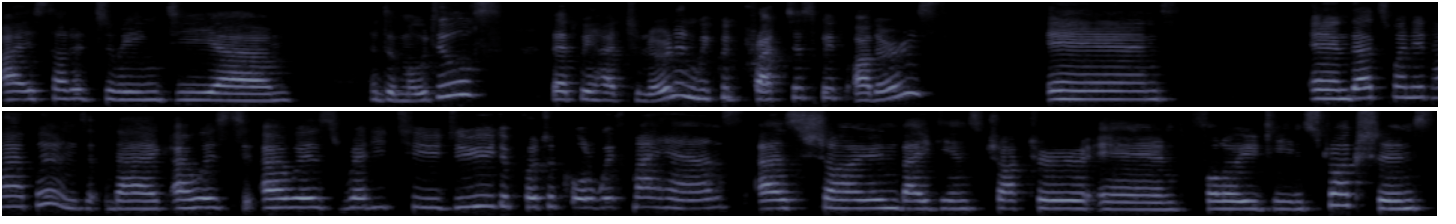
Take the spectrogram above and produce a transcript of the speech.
I started doing the um, the modules that we had to learn, and we could practice with others. And and that's when it happened. Like i was i was ready to do the protocol with my hands as shown by the instructor and follow the instructions.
